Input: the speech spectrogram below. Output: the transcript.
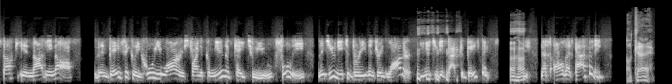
stuck in not enough, then basically who you are is trying to communicate to you fully that you need to breathe and drink water. You need to get back to basics. Uh-huh. That's all that's happening. Okay.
